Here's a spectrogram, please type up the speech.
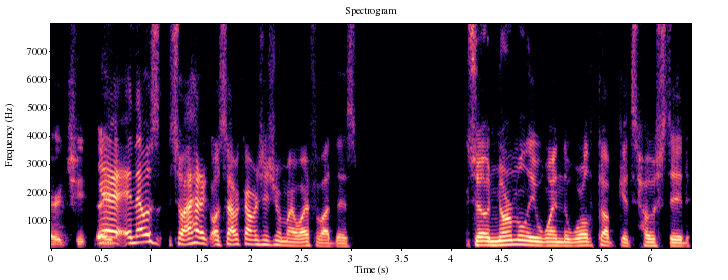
very cheap. Yeah, and that was so I had a, I was having a conversation with my wife about this. So normally when the World Cup gets hosted,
